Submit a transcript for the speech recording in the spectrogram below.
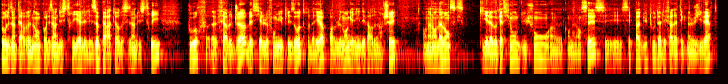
pour les intervenants, pour les industriels et les opérateurs de ces industries pour faire le job, et si elles le font mieux que les autres, d'ailleurs, probablement gagner des parts de marché en allant d'avance. Qui est la vocation du fonds euh, qu'on a lancé. C'est pas du tout d'aller faire de la technologie verte,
